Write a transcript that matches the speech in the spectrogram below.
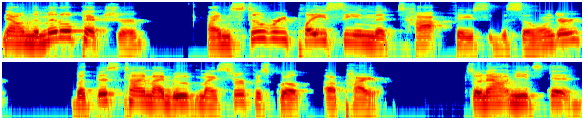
Now in the middle picture, I'm still replacing the top face of the cylinder, but this time I moved my surface quilt up higher. So now it needs to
